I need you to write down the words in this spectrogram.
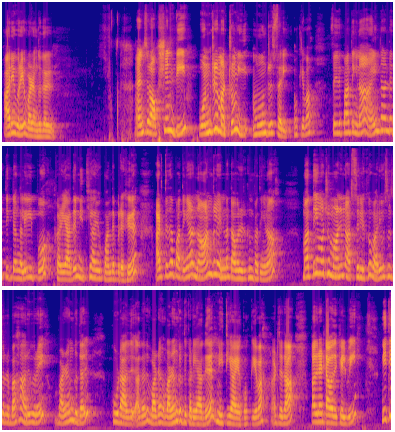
அறிவுரை வழங்குதல். ஆன்சர் ஆப்ஷன் டி ஒன்று மற்றும் இ- மூன்று சரி. ஓகேவா ஸோ இது பார்த்தீங்கன்னா ஐந்தாண்டு திட்டங்களே இப்போது கிடையாது. நித்தி ஆயோக் வந்த பிறகு. அடுத்ததாக பார்த்தீங்கன்னா நான்கில் என்ன தவறு இருக்குன்னு பார்த்தீங்கன்னா மத்திய மற்றும் மாநில அரசுகளுக்கு வரி வசூல் தொடர்பாக அறிவுரை வழங்குதல் கூடாது. அதாவது வழ வழங்குறது கிடையாது. நித்தி ஆயோக் ஓகேவா அடுத்ததா பதினெட்டாவது கேள்வி. நிதி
